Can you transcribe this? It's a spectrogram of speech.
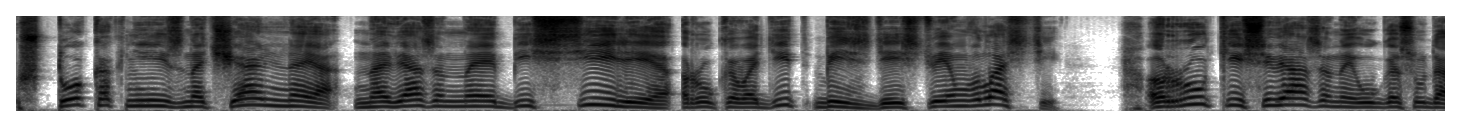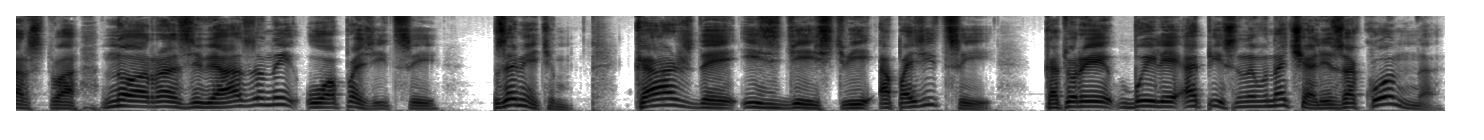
что, как не изначальное навязанное бессилие руководит бездействием власти? Руки связаны у государства, но развязаны у оппозиции. Заметим, каждое из действий оппозиции, которые были описаны в начале законно,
